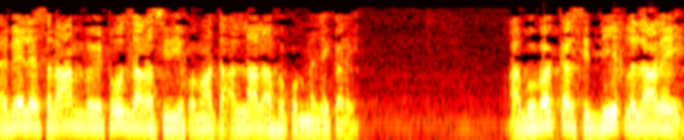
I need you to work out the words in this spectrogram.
نبی علیہ السلام به ټول دغه سری خو ماته الله له حکم نه دی کړی ابوبکر صدیق لاله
